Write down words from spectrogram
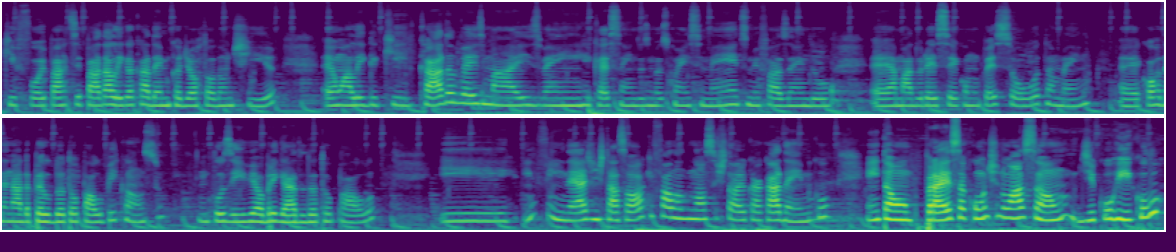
que foi participar da Liga Acadêmica de Ortodontia. É uma liga que cada vez mais vem enriquecendo os meus conhecimentos, me fazendo é, amadurecer como pessoa também, é, coordenada pelo Dr. Paulo Picanso. Inclusive, obrigado, Dr. Paulo. E, enfim, né, a gente está só aqui falando do nosso histórico acadêmico. Então, para essa continuação de currículo,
